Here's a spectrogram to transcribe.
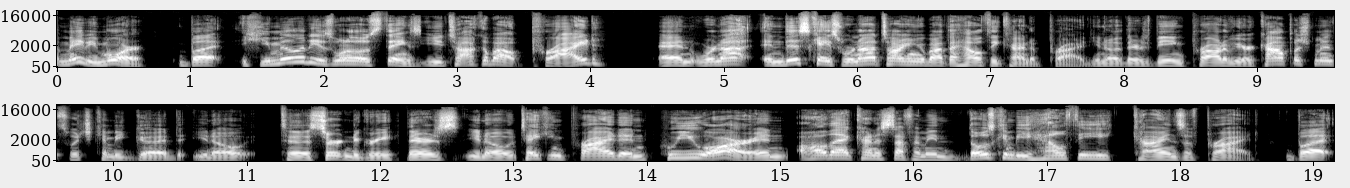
maybe more. But humility is one of those things. You talk about pride, and we're not, in this case, we're not talking about the healthy kind of pride. You know, there's being proud of your accomplishments, which can be good, you know, to a certain degree. There's, you know, taking pride in who you are and all that kind of stuff. I mean, those can be healthy kinds of pride. But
